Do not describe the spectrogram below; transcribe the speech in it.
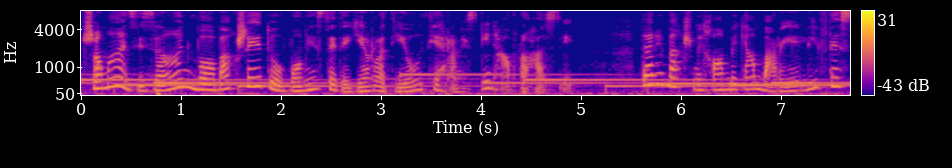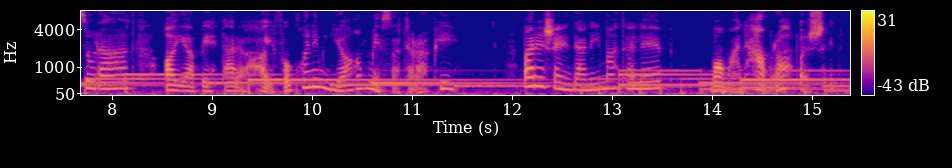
شما عزیزان با بخش دوم صدای رادیو تهران اسکین همراه هستید. در این بخش می‌خوام بگم برای لیفت صورت آیا بهتر هایفو کنیم یا مزوتراپی برای شنیدن این مطالب با من همراه باشید.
